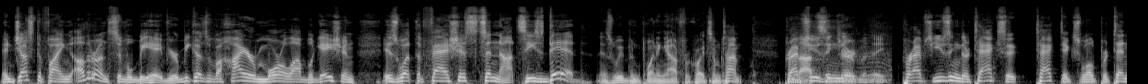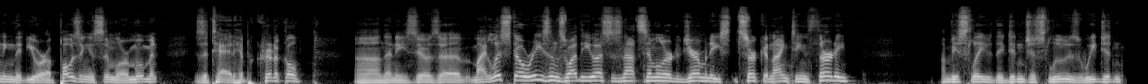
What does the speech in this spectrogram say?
and justifying other uncivil behavior because of a higher moral obligation is what the fascists and Nazis did, as we've been pointing out for quite some time. Perhaps Nazi using their perhaps using their taxi- tactics while pretending that you are opposing a similar movement is a tad hypocritical. Uh, then he says, uh, "My list of reasons why the U.S. is not similar to Germany circa 1930." Obviously, they didn't just lose. We didn't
